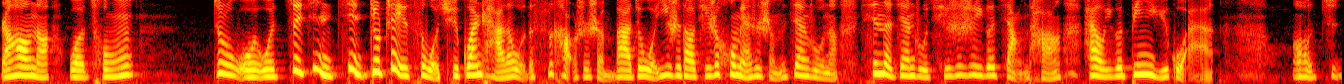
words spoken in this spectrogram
然后呢，我从，就是我我最近近就这一次我去观察的，我的思考是什么吧？就我意识到，其实后面是什么建筑呢？新的建筑其实是一个讲堂，还有一个殡仪馆。哦，这。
